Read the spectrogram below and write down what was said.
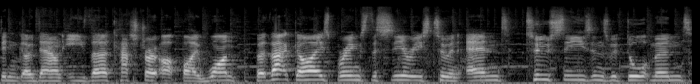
didn't go down either. Castro up by one. But that, guys, brings the series to an end. Two seasons with Dortmund.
